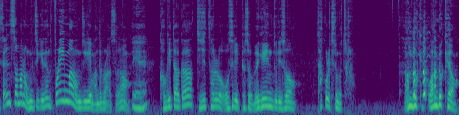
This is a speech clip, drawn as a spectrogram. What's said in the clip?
센서만 움직이는 프레임만 움직이게 만들어 놨어요. 예. 거기다가 디지털로 옷을 입혀서 외계인 둘이서 탁구를 치는 것처럼 완벽해 완벽해요.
